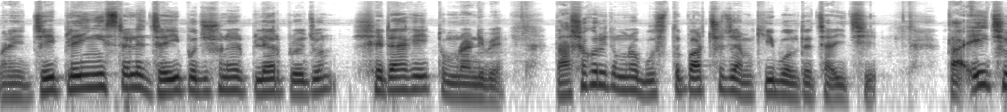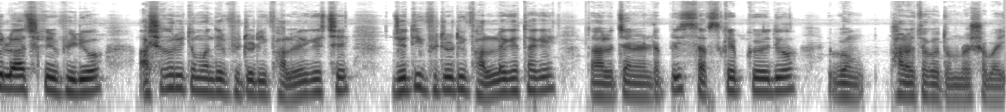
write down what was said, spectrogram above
মানে যেই প্লেয়িং স্টাইলে যেই পজিশনের প্লেয়ার প্রয়োজন, সেটাকেই তোমরা নিবে। তা আশা করি তোমরা বুঝতে পারছ যে আমি কী বলতে চাইছি। তা এই ছিল আজকের ভিডিও আশা করি তোমাদের ভিডিওটি ভালো লেগেছে। যদি ভিডিওটি ভালো লেগে থাকে, তাহলে চ্যানেলটা প্লিজ সাবস্ক্রাইব করে দিও এবং ভালো থেকো তোমরা সবাই।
